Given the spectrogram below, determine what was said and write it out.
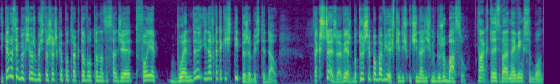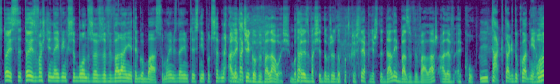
I teraz ja bym chciał, żebyś troszeczkę potraktował to na zasadzie twoje błędy i na przykład jakieś tipy, żebyś ty dał. Tak szczerze, wiesz, bo ty już się pobawiłeś, kiedyś ucinaliśmy dużo basu. Tak, to jest największy błąd. To jest, to jest właśnie największy błąd, że, że wywalanie tego basu. Moim zdaniem to jest niepotrzebne, ale, Ale, tak, gdzie go wywalałeś? Bo Tak. to jest właśnie dobrze do podkreślenia, ponieważ ty dalej bas wywalasz, ale w EQ. Mm, Tak, tak, dokładnie. Mo,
